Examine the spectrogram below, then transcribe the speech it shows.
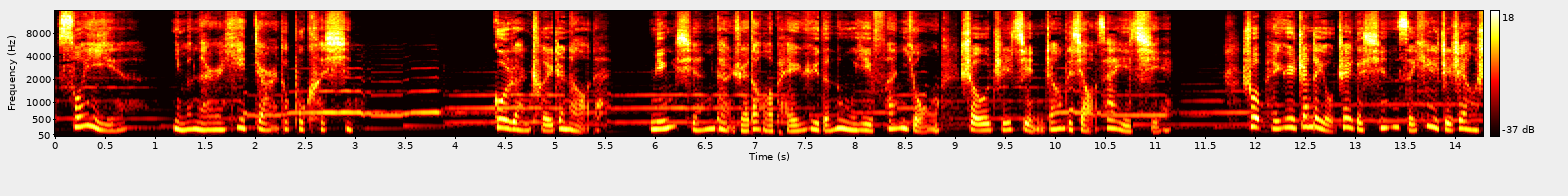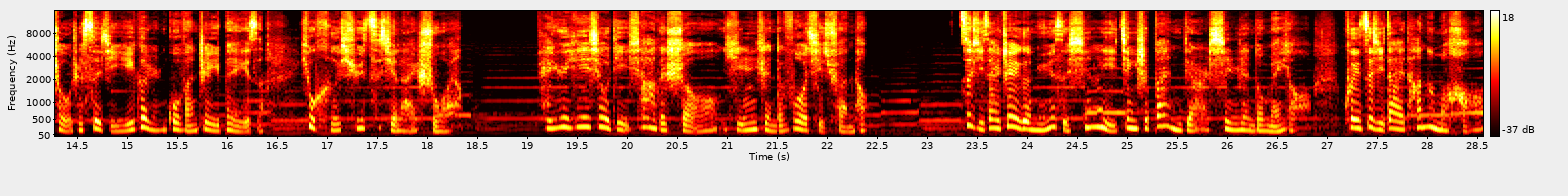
所以你们男人一点都不可信。顾软垂着脑袋。明显感觉到了裴玉的怒意翻涌，手指紧张的搅在一起。若裴玉真的有这个心思，一直这样守着自己一个人过完这一辈子，又何须自己来说呀？裴玉衣袖底下的手隐忍的握起拳头，自己在这个女子心里竟是半点信任都没有。亏自己待她那么好，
